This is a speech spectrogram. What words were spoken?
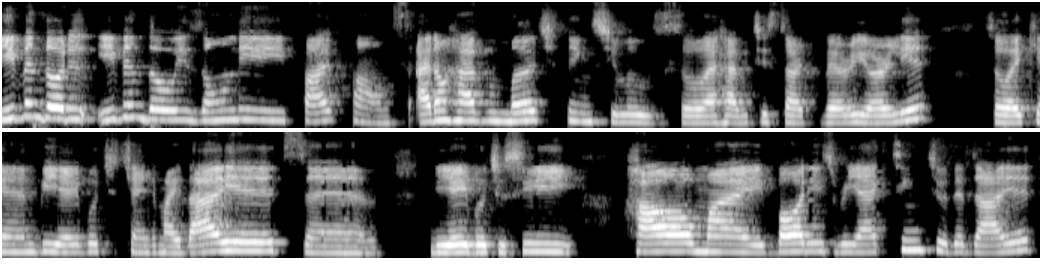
even though it, even though it's only five pounds, I don't have much things to lose. So I have to start very early so I can be able to change my diets and be able to see how my body is reacting to the diet.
